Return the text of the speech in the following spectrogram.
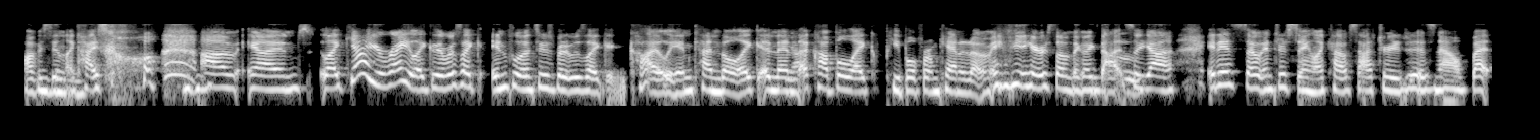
obviously mm-hmm. in like mm-hmm. high school mm-hmm. um and like yeah you're right like there was like influencers but it was like kylie and kendall like and then yeah. a couple like people from canada maybe or something like that mm-hmm. so yeah it is so interesting like how saturated it is now but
